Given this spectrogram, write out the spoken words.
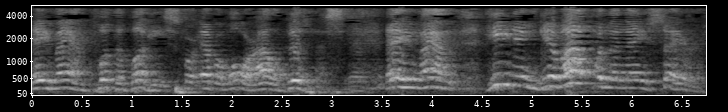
Amen. Put the buggies forevermore out of business. Amen. He didn't give up when the naysayers.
